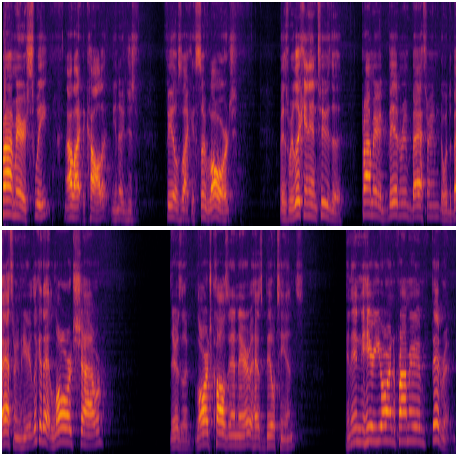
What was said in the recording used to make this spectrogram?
primary suite. I like to call it. You know, it just feels like it's so large. As we're looking into the primary bedroom, bathroom, or the bathroom here. Look at that large shower. There's a large closet in there that has built-ins. And then here you are in the primary bedroom.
